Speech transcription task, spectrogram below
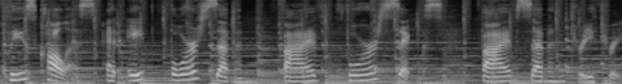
please call us at 847 546 5733.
